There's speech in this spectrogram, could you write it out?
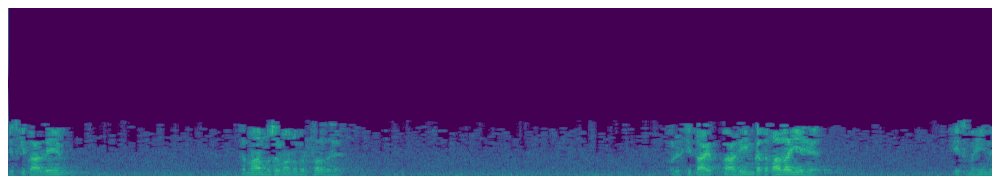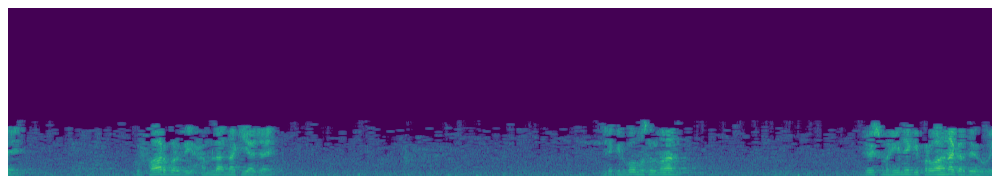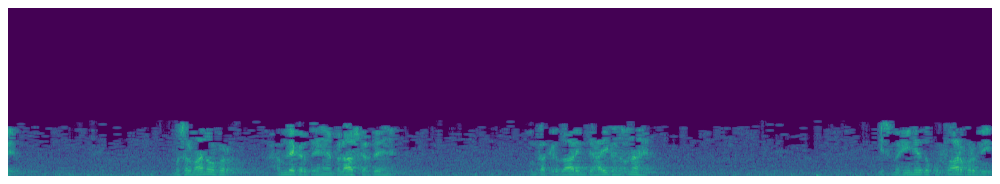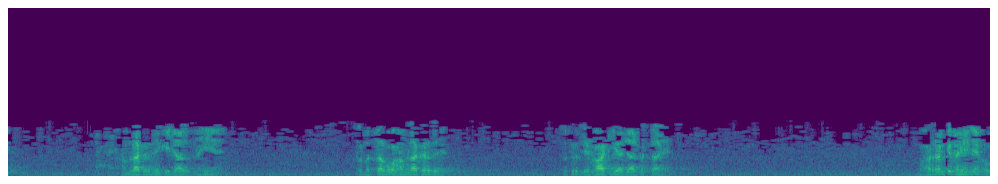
جس کی تعظیم تمام مسلمانوں پر فرض ہے۔ اور اس کی تعظیم کا تقاضا یہ ہے کہ اس مہینے کفار پر بھی حملہ نہ کیا جائے۔ لیکن وہ مسلمان جو اس مہینے کی پرواہ نہ کرتے ہوئے مسلمانوں پر حملے کرتے ہیں، بلاش کرتے ہیں، ان کا کردار انتہائی گھنونا ہے۔ اس مہینے تو کفار پر بھی حملہ کرنے کی اجازت نہیں ہے۔ البتہ وہ حملہ کر دیں تو پھر دفاع کیا جا سکتا ہے۔ محرم کے مہینے کو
